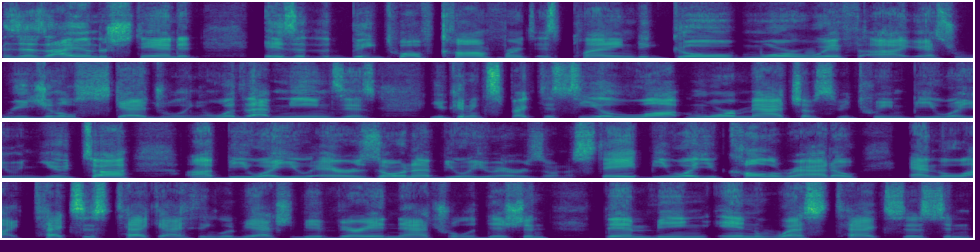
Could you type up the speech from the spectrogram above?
is as I understand it, is that the Big 12 conference is planning to go more with, uh, I guess, regional scheduling. And what that means is you can expect to see a lot more matchups between BYU and Utah, uh, BYU Arizona, BYU Arizona State, BYU Colorado, and the like. Texas Tech, I think, would be actually be a very natural addition. Them being in West Texas and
